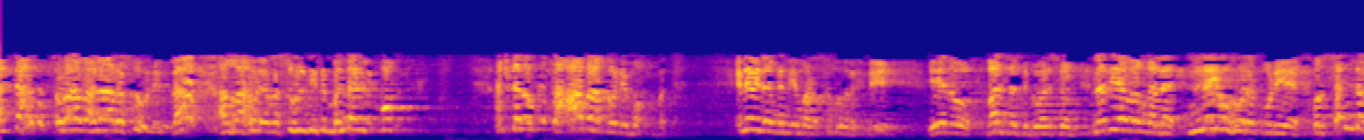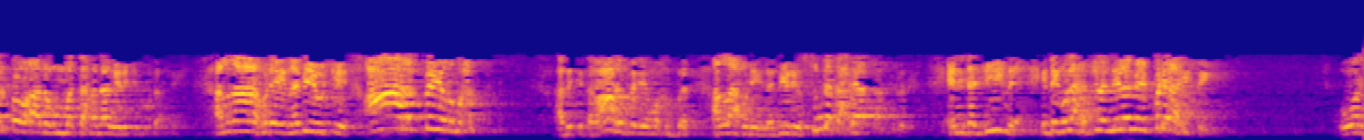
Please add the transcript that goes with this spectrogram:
அல்லாஹ் ரசூல் இல்ல அல்லாஹுடைய ரசூல் மீது மண்ணல்லி போ அந்த அளவுக்கு சஹாபாக்குடைய எனவே நாங்கள் கண்ணியமான சகோதரர்களே ஏதோ வருஷத்துக்கு வருஷம் நதி நினைவு கூறக்கூடிய ஒரு சந்தர்ப்பவாத உண்மத்தாக நாங்கள் இருக்கக்கூடாது. அல்லாஹுடைய நபியுக்கு ஆகப்பெரிய ஒரு மகம் அதுக்கு ஆகப்பெரிய முகப்பத் அல்லாஹுடைய நபியுடைய சுந்ததாக எந்த தீனு இந்த உலகத்துல நிலைமை எப்படி ஆகிட்டு ஓர்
